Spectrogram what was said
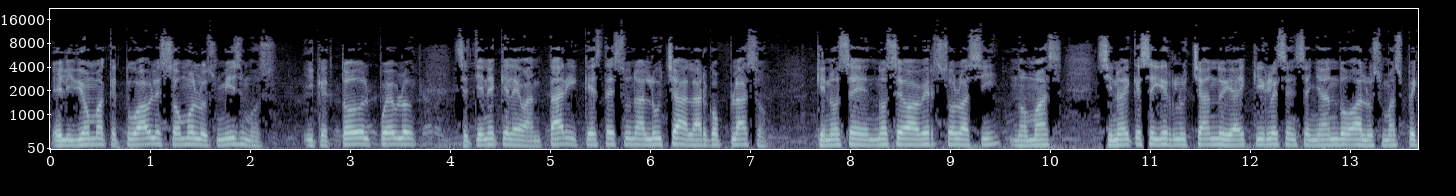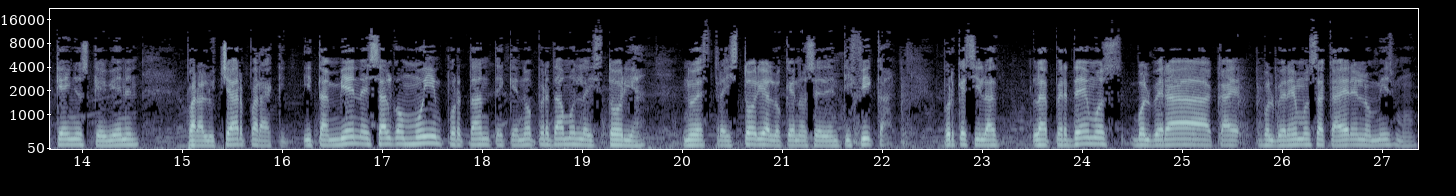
el idioma que tú hables, somos los mismos y que todo el pueblo se tiene que levantar y que esta es una lucha a largo plazo, que no se, no se va a ver solo así, no más, sino hay que seguir luchando y hay que irles enseñando a los más pequeños que vienen para luchar para que, y también es algo muy importante que no perdamos la historia, nuestra historia, lo que nos identifica, porque si la, la perdemos volverá a caer, volveremos a caer en lo mismo.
